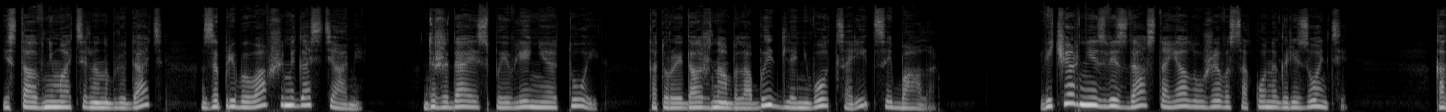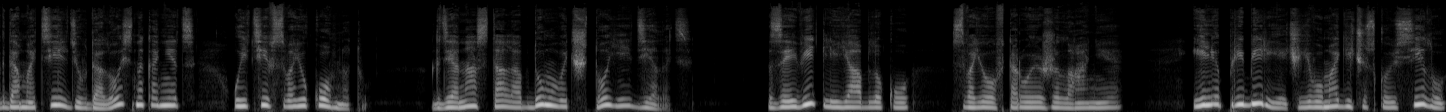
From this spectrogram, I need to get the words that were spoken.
и стал внимательно наблюдать за прибывавшими гостями, дожидаясь появления той, которая должна была быть для него царицей бала. Вечерняя звезда стояла уже высоко на горизонте, когда Матильде удалось, наконец, уйти в свою комнату, где она стала обдумывать, что ей делать. Заявить ли яблоку свое второе желание или приберечь его магическую силу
